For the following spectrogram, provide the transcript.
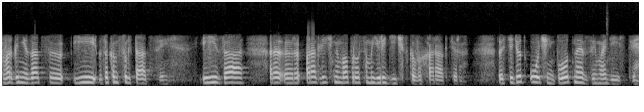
в организацию и за консультацией, и за, по различным вопросам юридического характера. То есть идет очень плотное взаимодействие.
